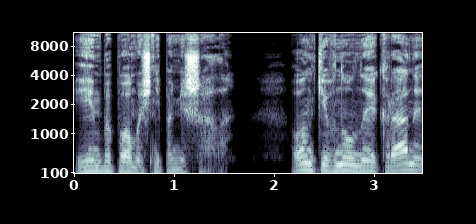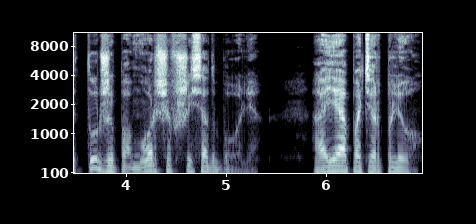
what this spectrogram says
«Им бы помощь не помешала», он кивнул на экраны, тут же поморщившись от боли. «А я потерплю».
